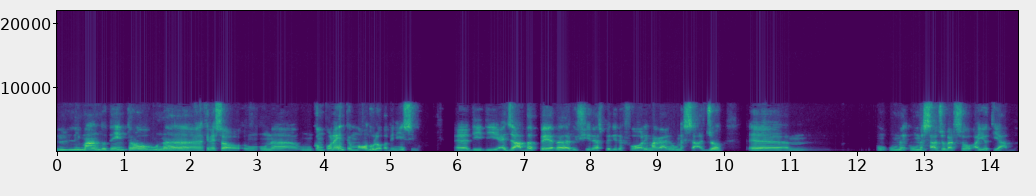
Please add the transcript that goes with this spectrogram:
li mando dentro un, che ne so, un, un, un componente, un modulo, va benissimo eh, di, di Hub per riuscire a spedire fuori magari un messaggio, ehm, un, un, messaggio verso IoT Hub.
